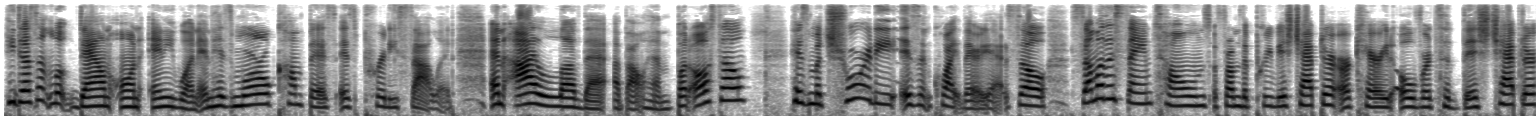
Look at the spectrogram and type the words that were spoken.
he doesn't look down on anyone and his moral compass is pretty solid. And I love that about him. But also, his maturity maturity isn't quite there yet. So some of the same tones from the previous chapter are carried over to this chapter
